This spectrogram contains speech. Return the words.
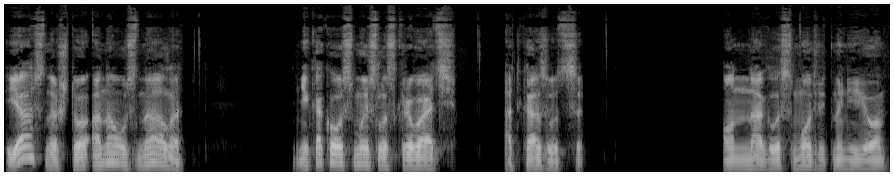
Ясно, что она узнала. Никакого смысла скрывать, отказываться. Он нагло смотрит на нее,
